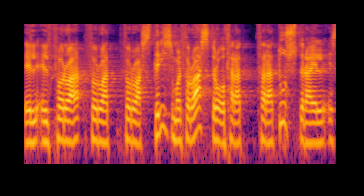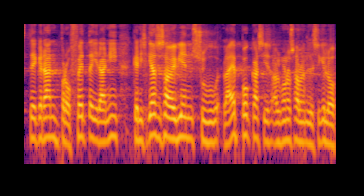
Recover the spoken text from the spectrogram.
el, zoroastrismo, el zoroastro o Zaratustra, este gran profeta iraní, que ni siquiera se sabe bien su, la época, si algunos hablan del siglo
